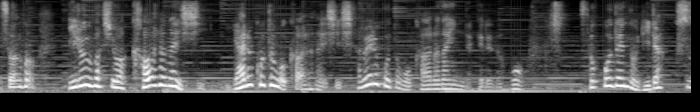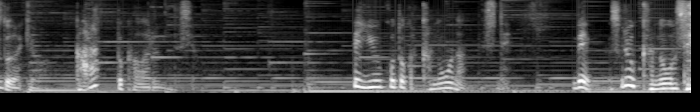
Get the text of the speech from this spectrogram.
その、いる場所は変わらないし、やることも変わらないし、喋ることも変わらないんだけれども、そこでのリラックス度だけはガラッと変わるんですよ。っていうことが可能なんですね。で、それを可能性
